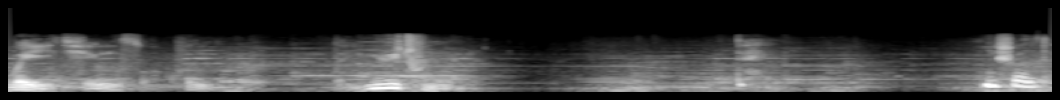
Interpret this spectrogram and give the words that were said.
为情所困的愚蠢女人。对，你说的对，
